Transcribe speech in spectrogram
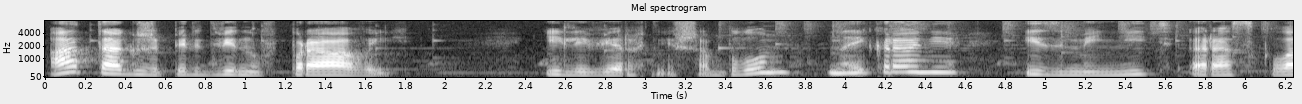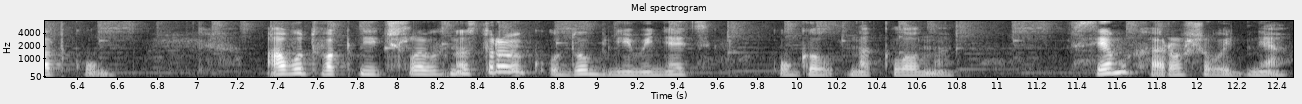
а также передвинув правый или верхний шаблон на экране, изменить раскладку. А вот в окне числовых настроек удобнее менять угол наклона. Всем хорошего дня!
